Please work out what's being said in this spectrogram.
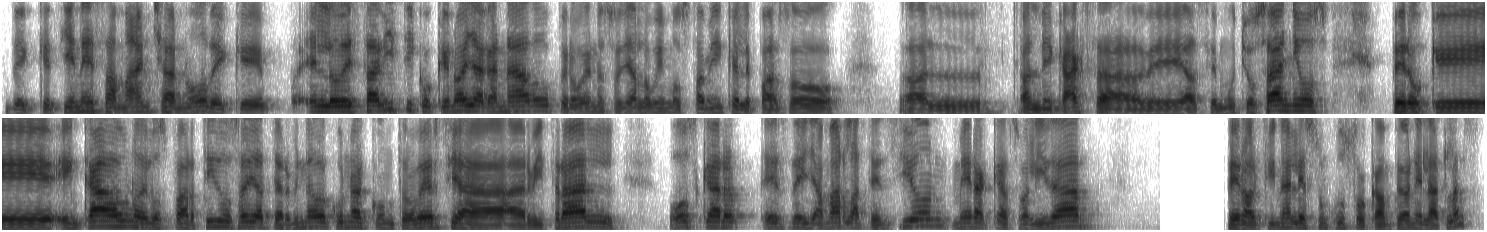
de que tiene esa mancha, ¿no? De que en lo estadístico que no haya ganado, pero bueno, eso ya lo vimos también que le pasó al, al Necaxa de hace muchos años, pero que en cada uno de los partidos haya terminado con una controversia arbitral. Oscar, es de llamar la atención, mera casualidad, pero al final es un justo campeón el Atlas.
